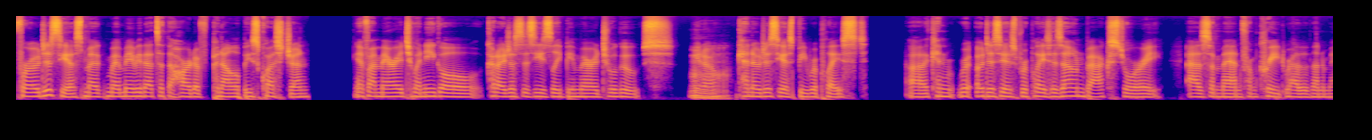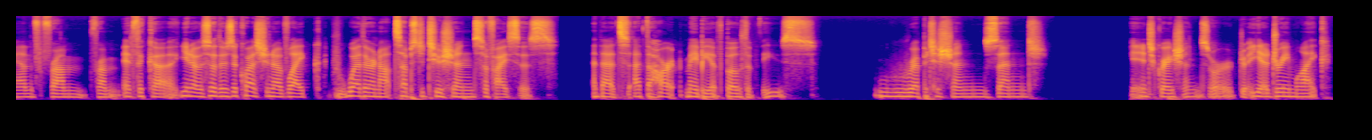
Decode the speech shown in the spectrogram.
for Odysseus? Maybe that's at the heart of Penelope's question. If I'm married to an eagle, could I just as easily be married to a goose? You know, Mhm. can Odysseus be replaced? Uh, can Re- Odysseus replace his own backstory as a man from Crete rather than a man from from Ithaca? You know, so there's a question of like whether or not substitution suffices. That's at the heart, maybe, of both of these repetitions and integrations, or yeah, dreamlike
